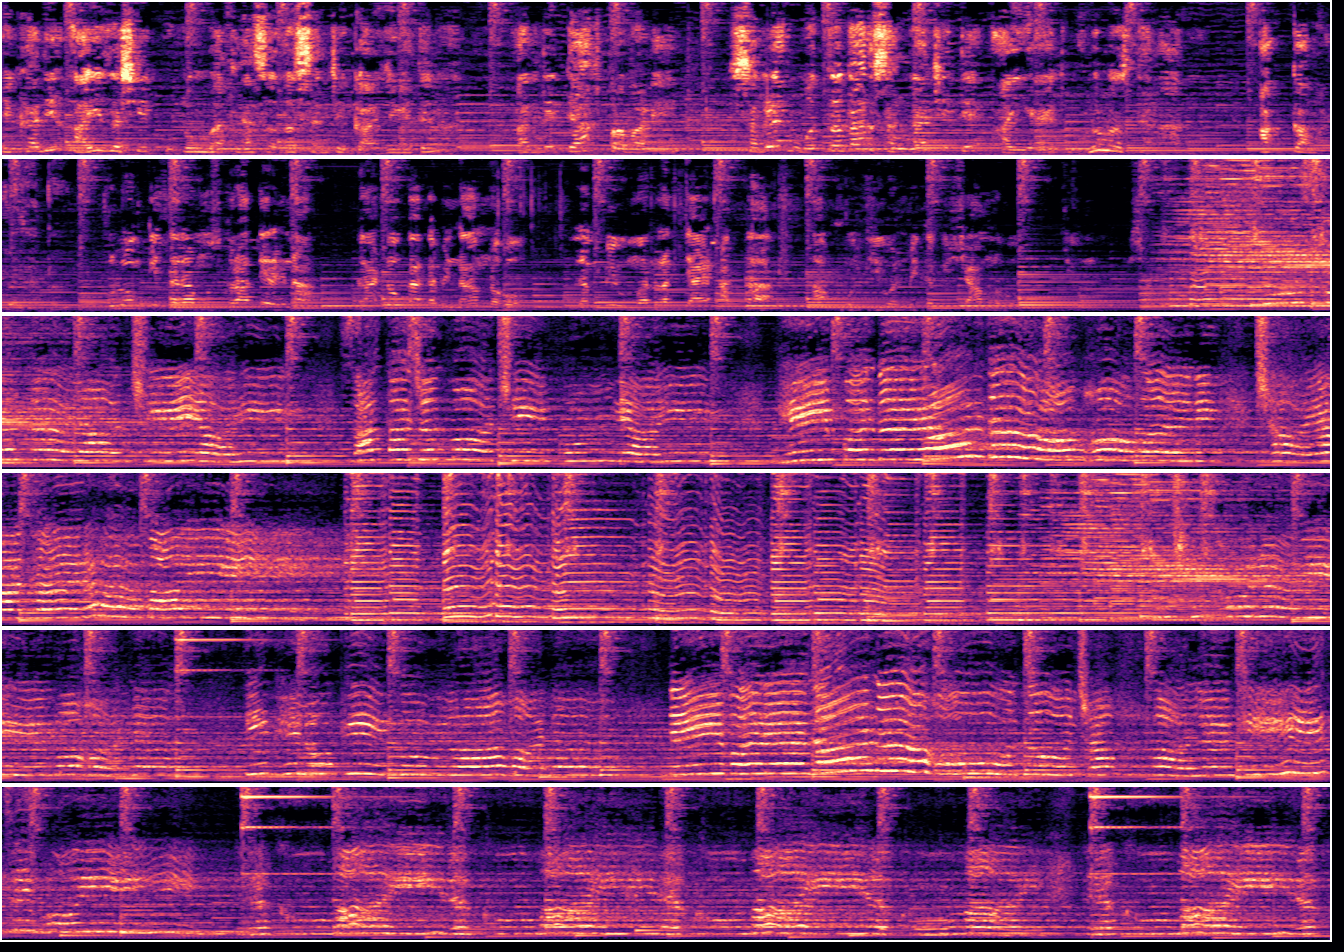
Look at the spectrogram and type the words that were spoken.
एखादी आई जशी कुटुंबातल्या सदस्यांची काळजी घेते ना अगदी त्याचप्रमाणे सगळ्या मतदारसंघाची ते आई आहेत म्हणूनच त्यांना अक्का म्हटलं जातं. फुलों की तरह मुस्कुराते रहना कांटों का कभी नाम न हो लंबी उम्र लग जाए अक्का आपको जीवन में Rakumai, Rakumai, Rakumai, Rakumai, Rakumai.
